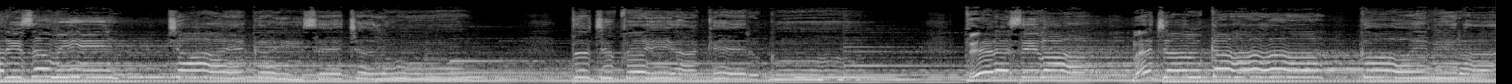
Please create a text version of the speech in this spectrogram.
सारी ज़मीन चाहे कहीं से चलूँ, तुझ पे ही आके रुकूं। तेरे सिवा मैं जाऊँ कहा, कोई भी राह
